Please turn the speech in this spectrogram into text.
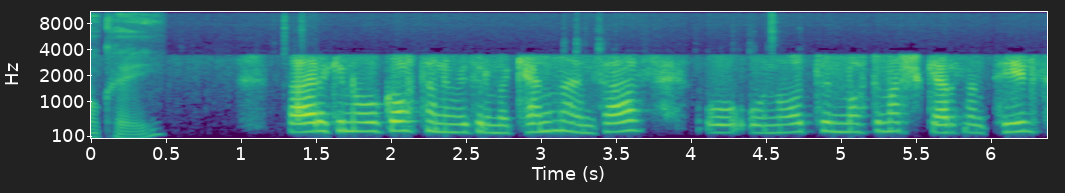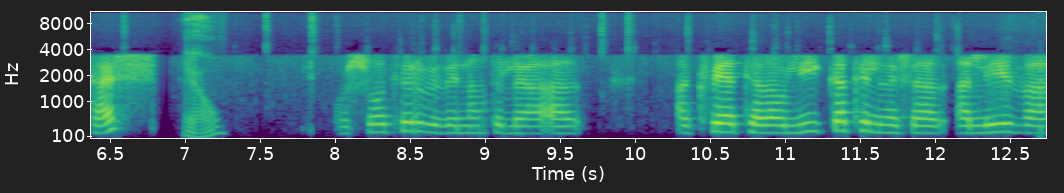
ok, Það er ekki nógu gott, þannig við þurfum að kenna um það og, og notum nottumar skjarnan til þess. Já, og svo þurfum við náttúrulega að, að hvetja þá líka til þess að, að lifa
